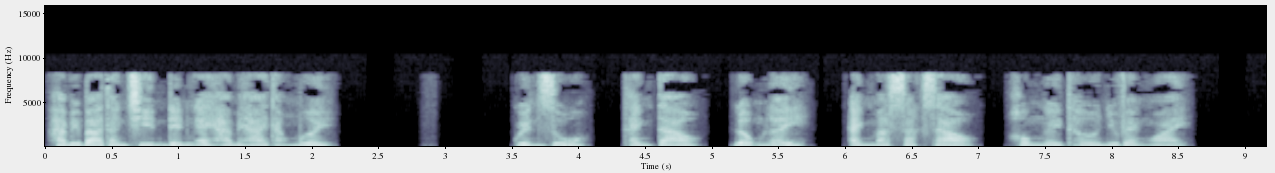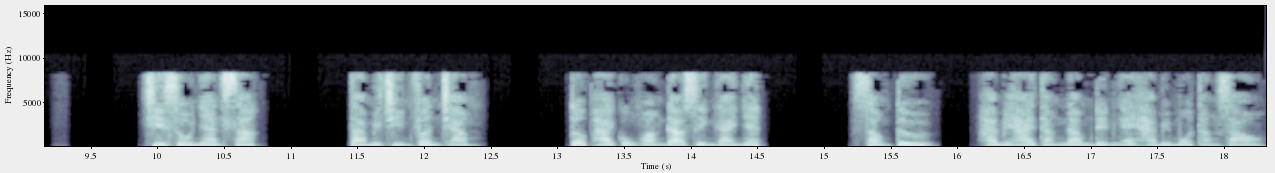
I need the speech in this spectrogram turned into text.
23 tháng 9 đến ngày 22 tháng 10. Quyến rũ, thanh tao, lộng lẫy, ánh mắt sắc sảo, không ngây thơ như vẻ ngoài. Chỉ số nhan sắc 89%. Top 2 cung hoàng đạo sinh gái nhất. Song tử, 22 tháng 5 đến ngày 21 tháng 6.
